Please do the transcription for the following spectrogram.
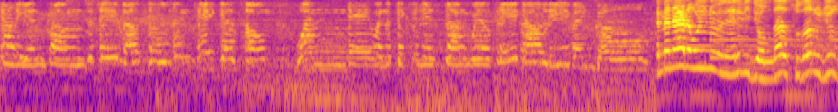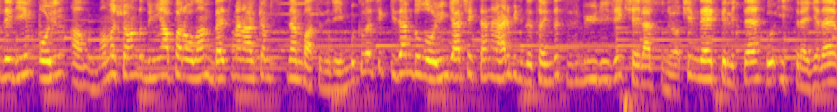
Callion come to save our souls and take us home. One day Hemen her oyun öneri videomda sudan ucuz dediğim oyun aldım. Ama şu anda dünya para olan Batman Arkham City'den bahsedeceğim. Bu klasik gizem dolu oyun gerçekten her bir detayında sizi büyüleyecek şeyler sunuyor. Şimdi hep birlikte bu easter egg'e de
